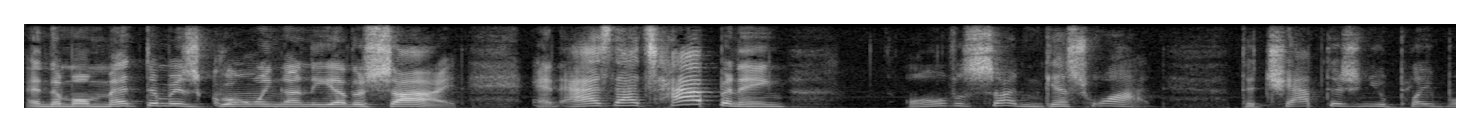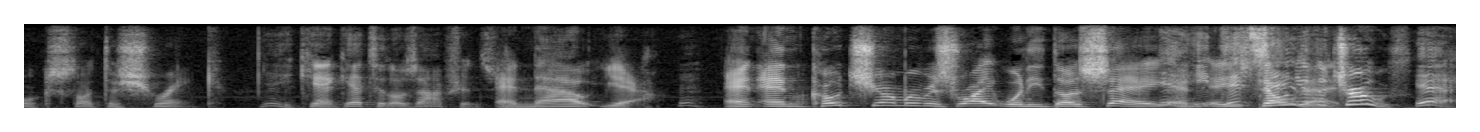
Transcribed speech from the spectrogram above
and the momentum is growing on the other side. And as that's happening, all of a sudden, guess what? The chapters in your playbook start to shrink. Yeah, you can't get to those options. And now, yeah. yeah. And and Coach Shurmur is right when he does say, yeah, and he he's telling you the truth. Yeah.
